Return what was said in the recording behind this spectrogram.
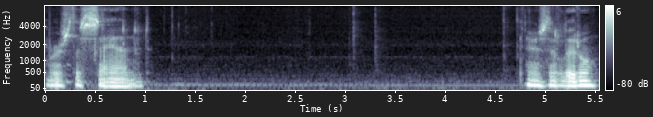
Where's the sand? There's the little.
